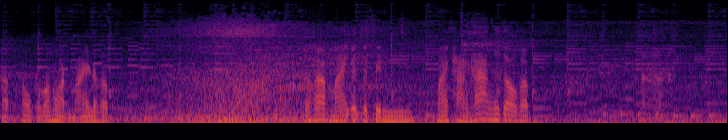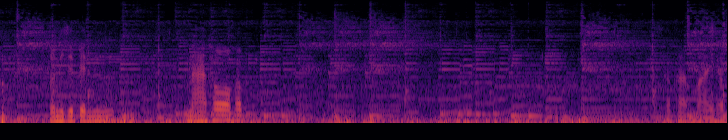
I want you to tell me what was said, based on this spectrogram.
ครับเข้ากับมาหอดไม้แล้วครับ สภาพไม้ก็จะเป็นไม้ขางทางคือเก่าครับอ่าตัวนี้จะเป็นนาท่อครับ สภาพไม้ครับ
